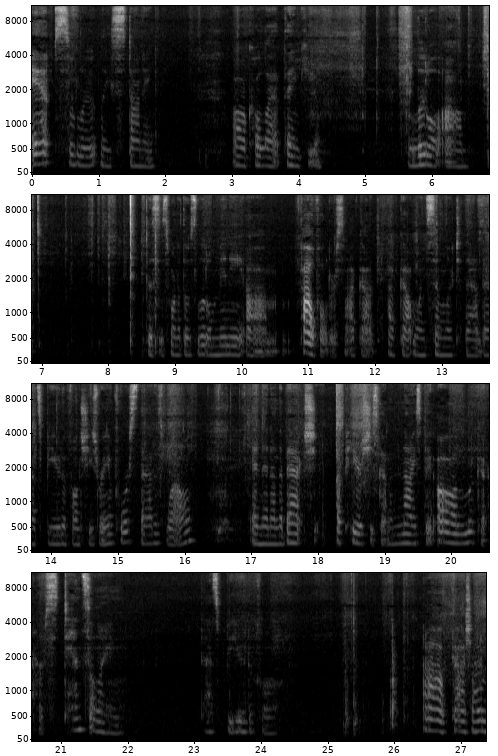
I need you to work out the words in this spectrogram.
Absolutely stunning. Oh, Colette, thank you. Little, um, this is one of those little mini um, file folders. I've got, I've got one similar to that. That's beautiful, and she's reinforced that as well. And then on the back, she, up here, she's got a nice big, oh, look at her stenciling. That's beautiful. Oh gosh, I'm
